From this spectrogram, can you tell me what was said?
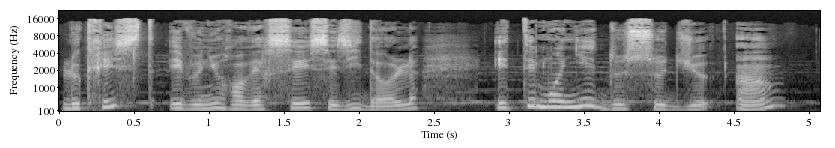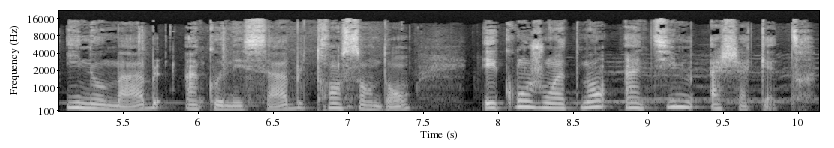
Le Christ est venu renverser ces idoles et témoigner de ce Dieu un, innommable, inconnaissable, transcendant et conjointement intime à chaque être.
